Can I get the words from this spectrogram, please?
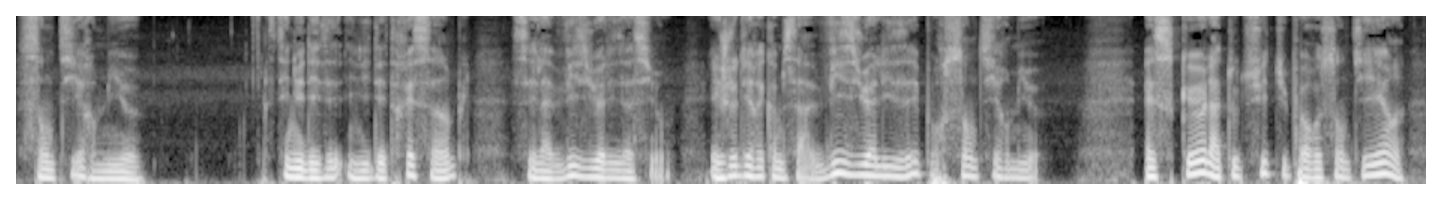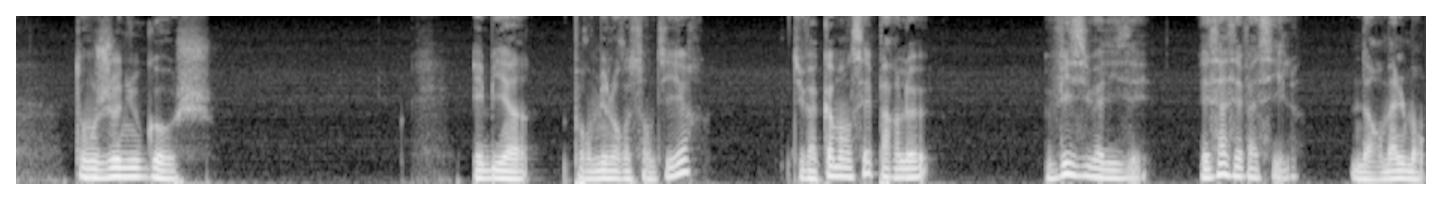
sentir mieux. C'est une idée, une idée très simple, c'est la visualisation. Et je le dirais comme ça, visualiser pour sentir mieux. Est-ce que là tout de suite tu peux ressentir ton genou gauche? Eh bien, pour mieux le ressentir, tu vas commencer par le visualiser. Et ça c'est facile, normalement.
